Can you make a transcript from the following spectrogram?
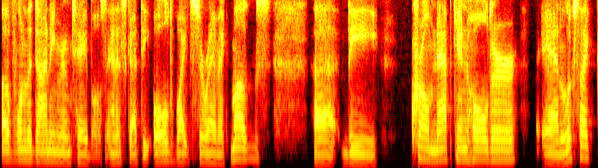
of one of the dining room tables and it's got the old white ceramic mugs uh, the chrome napkin holder and looks like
